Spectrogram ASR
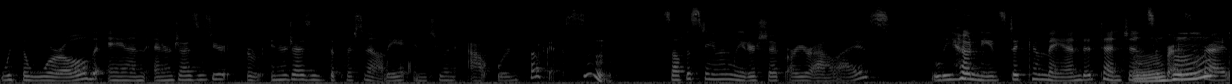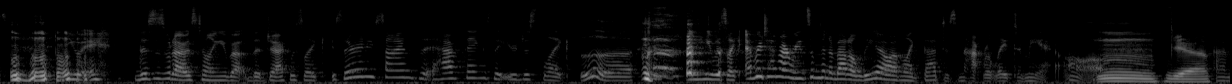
with the world and energizes your or energizes the personality into an outward focus. Hmm. Self-esteem and leadership are your allies. Leo needs to command attention. Mm-hmm. Surprise, surprise. you this is what I was telling you about that Jack was like, Is there any signs that have things that you're just like, ugh? and he was like, Every time I read something about a Leo, I'm like, That does not relate to me at all. Mm, yeah. Um,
